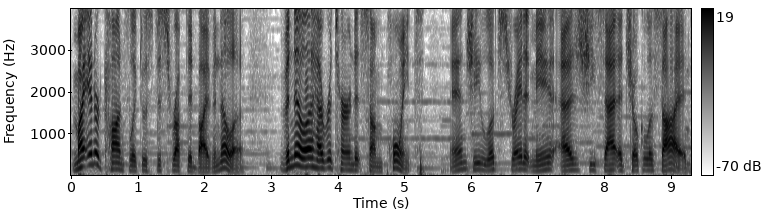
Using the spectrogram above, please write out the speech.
My inner conflict was disrupted by Vanilla. Vanilla had returned at some point, and she looked straight at me as she sat at Chocola's side.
